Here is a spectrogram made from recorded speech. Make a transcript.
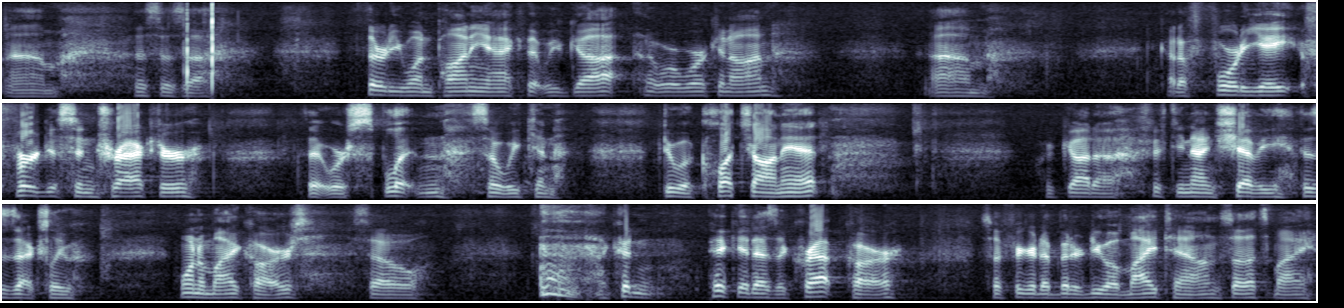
Um, this is a 31 Pontiac that we've got that we're working on. Um, got a 48 Ferguson tractor that we're splitting so we can do a clutch on it. We've got a 59 Chevy. This is actually one of my cars. So I couldn't pick it as a crap car. So I figured I better do a My Town. So that's my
